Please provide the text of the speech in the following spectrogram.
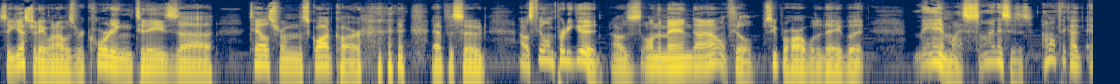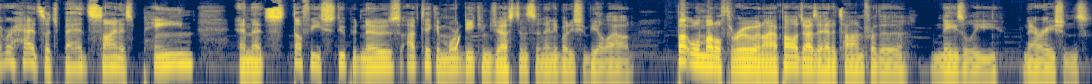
So yesterday, when I was recording today's uh, Tales from the Squad Car episode, I was feeling pretty good. I was on the mend. I don't feel super horrible today, but man, my sinuses. I don't think I've ever had such bad sinus pain and that stuffy, stupid nose. I've taken more decongestants than anybody should be allowed. But we'll muddle through, and I apologize ahead of time for the nasally narrations.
